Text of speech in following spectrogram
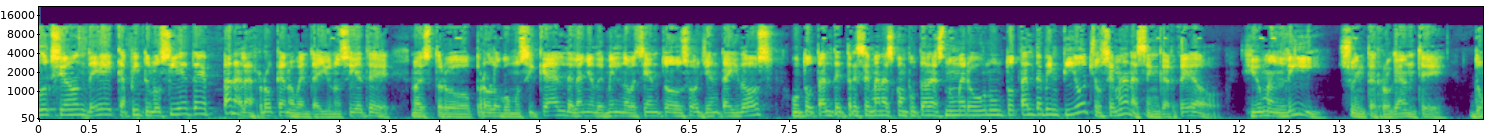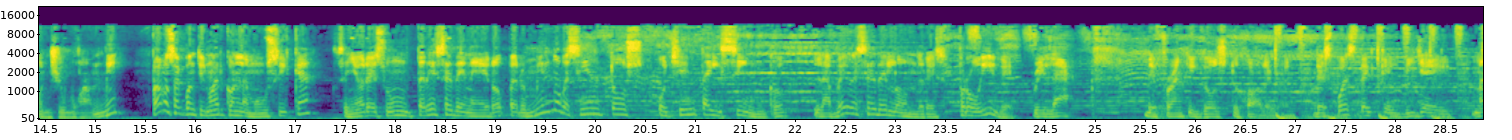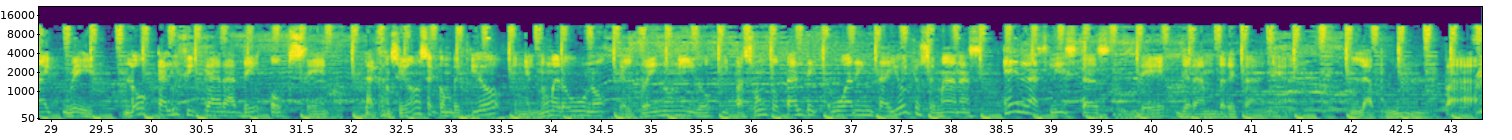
Producción de capítulo 7 para la Roca 917, nuestro prólogo musical del año de 1982, un total de tres semanas computadas número uno, un total de 28 semanas en cartel. Human Lee, su interrogante, Don't You Want Me? Vamos a continuar con la música. Señores, un 13 de enero, pero en 1985, la BBC de Londres prohíbe Relax de Frankie Goes to Hollywood, después de que el DJ Mike Reed lo calificara de obsceno. La canción se convirtió en el número uno del Reino Unido y pasó un total de 48 semanas en las listas de Gran Bretaña. La pulpa.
